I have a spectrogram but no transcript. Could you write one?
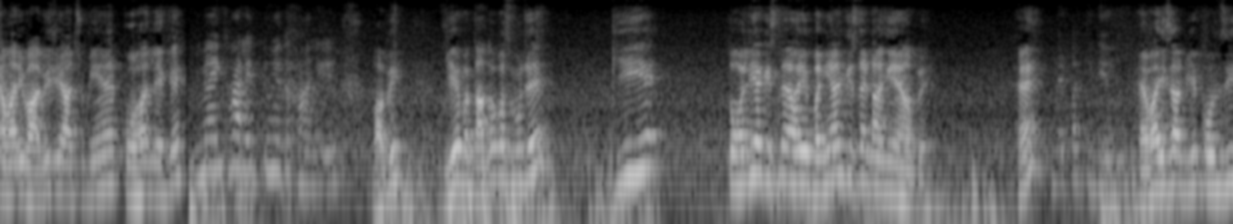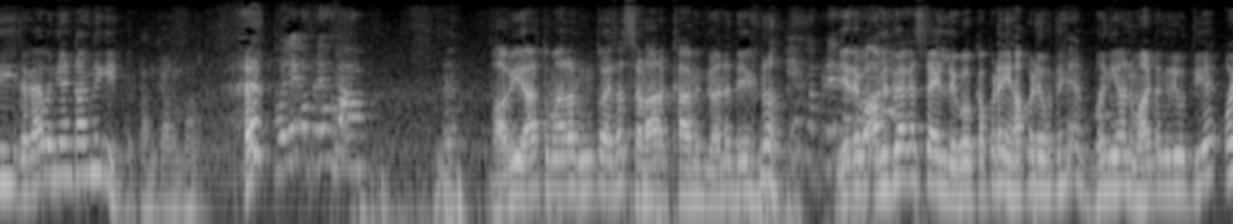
हमारी भाभी जी आ चुकी हैं पोहा लेके। मैं ही खा लेती हूँ ये तो खा नहीं रही। भाभी ये बता दो बस मुझे कि ये तौलिया किसने ये बनियान किसने टांगे यहाँ पे? है? मेरे पति देव। है भाई साहब ये कौन सी जगह है बनियान टांगने की? टांग के आ रहा हूँ? बाहर है कपड़े उठाओ। भाभी यार तुम्हारा रूम तो ऐसा सड़ा रखा है अमित भैया ने देखना। ये ये देखो अमित भैया का स्टाइल देखो कपड़े यहाँ पड़े होते हैं बनियान वहाँ टंगरी होती है और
